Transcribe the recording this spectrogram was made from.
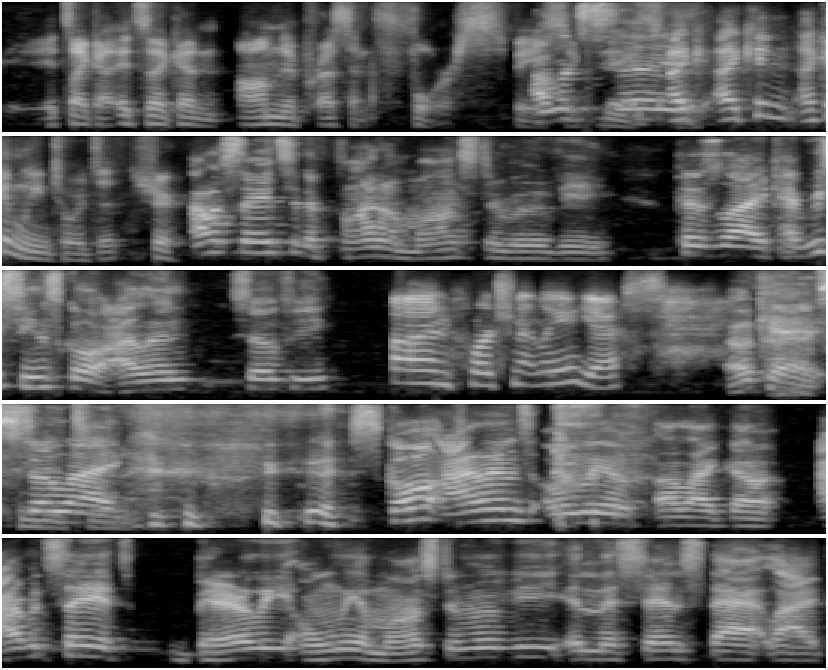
it's like a it's like an omnipresent force. I Basically, would say- I, I can I can lean towards it. Sure. I would say to define a monster movie. Cause like, have you seen Skull Island, Sophie? Unfortunately, yes. Okay, so like. Skull Island's only a, a, like a I would say it's barely only a monster movie in the sense that like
